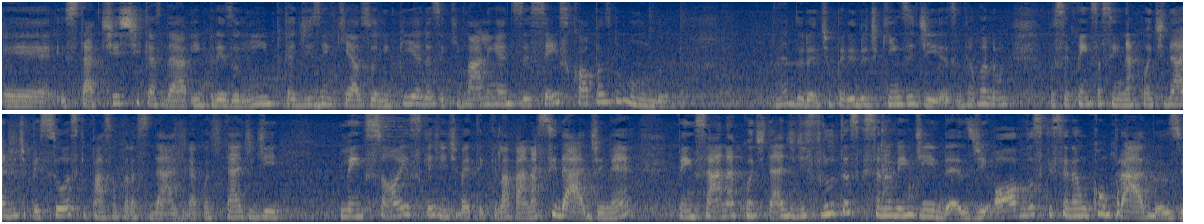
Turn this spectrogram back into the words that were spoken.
é, estatísticas da empresa olímpica dizem que as Olimpíadas equivalem a 16 Copas do Mundo. Né, durante um período de 15 dias. Então, quando você pensa assim na quantidade de pessoas que passam pela cidade, na quantidade de lençóis que a gente vai ter que lavar na cidade, né? Pensar na quantidade de frutas que serão vendidas, de ovos que serão comprados,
